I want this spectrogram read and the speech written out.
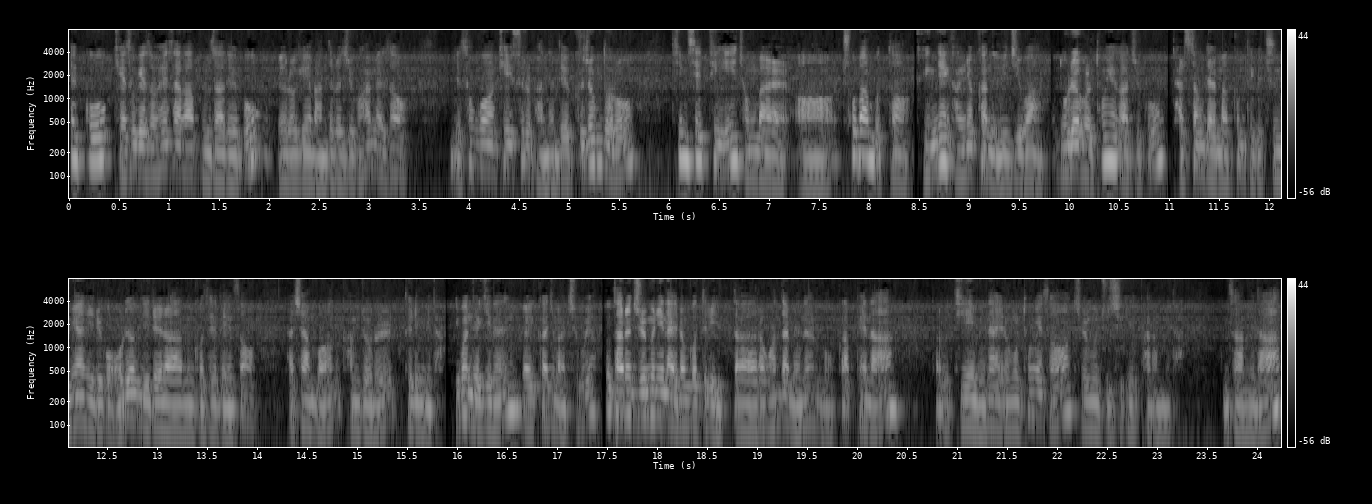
했고 계속해서 회사가 분사되고 여러 개 만들어지고 하면서 성공한 케이스를 봤는데요. 그 정도로 팀 세팅이 정말 어, 초반부터 굉장히 강력한 의지와 노력을 통해 가지고 달성될 만큼 되게 중요한 일이고 어려운 일이라는 것에 대해서 다시 한번 강조를 드립니다. 이번 얘기는 여기까지 마치고요. 또 다른 질문이나 이런 것들이 있다라고 한다면은 뭐 카페나 DM이나 이런 걸 통해서 질문 주시기 바랍니다. 감사합니다.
